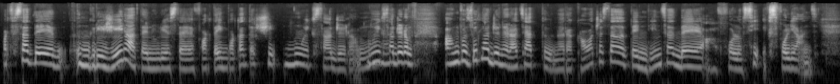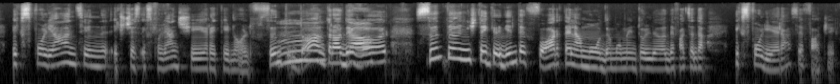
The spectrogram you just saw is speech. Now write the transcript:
Partea asta de îngrijire a tenului este foarte importantă și nu exagerăm. Nu hmm. exagerăm. Am văzut la generația tânără că au această tendință de a folosi exfolianți exfolianți în exces, exfolianți și retinol. Sunt, mm, da, într-adevăr, da. sunt uh, niște ingrediente foarte la modă în momentul uh, de față, dar exfolierea se face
